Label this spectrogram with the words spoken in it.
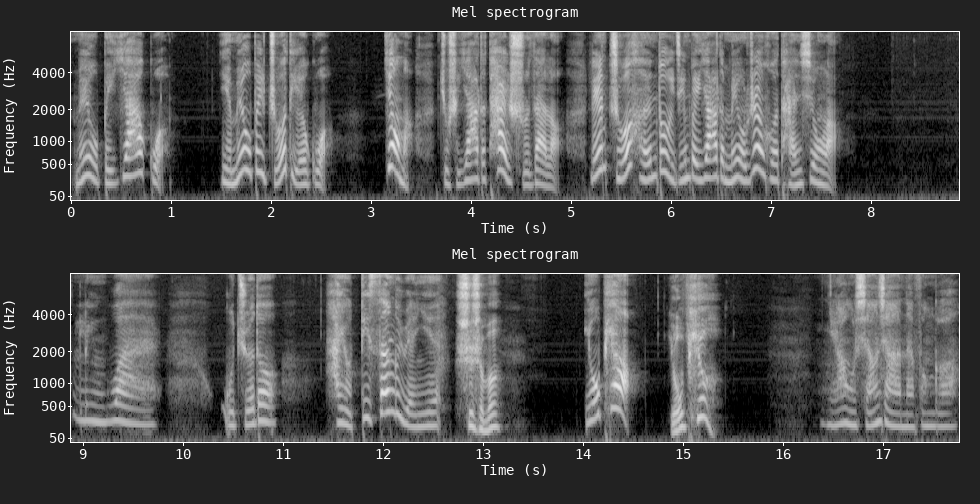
没有被压过，也没有被折叠过，要么就是压得太实在了，连折痕都已经被压得没有任何弹性了。另外，我觉得还有第三个原因是什么？邮票。邮票。你让我想想啊，南风哥。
